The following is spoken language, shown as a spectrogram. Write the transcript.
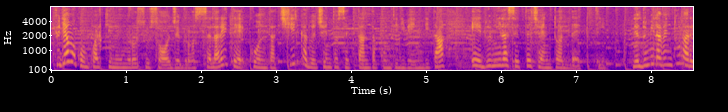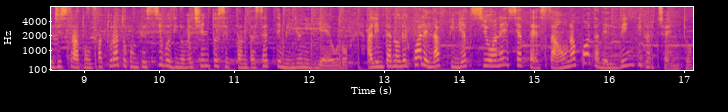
Chiudiamo con qualche numero su Sogegros. La rete conta circa 270 punti di vendita e 2700 addetti. Nel 2021 ha registrato un fatturato complessivo di 977 milioni di euro, all'interno del quale l'affiliazione si attesta a una quota del 20%.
